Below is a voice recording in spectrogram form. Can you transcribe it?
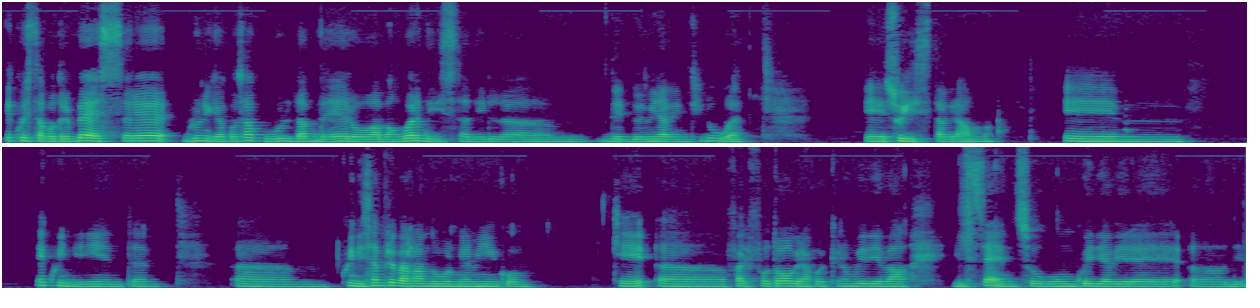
e questa potrebbe essere l'unica cosa cool davvero avanguardista del, del 2022 e, su Instagram. E, e quindi niente. Um, quindi sempre parlando col mio amico che uh, fa il fotografo e che non vedeva il senso comunque di avere uh, del,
